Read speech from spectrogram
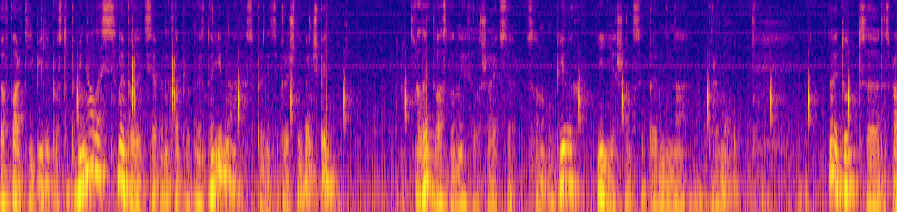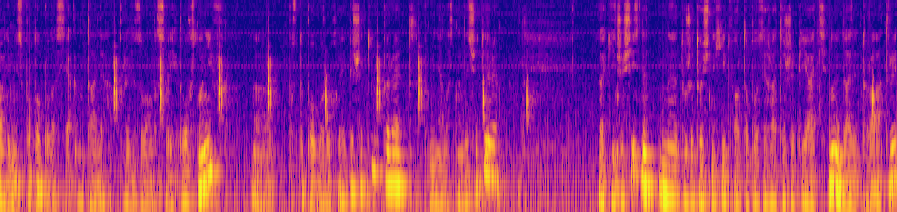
В партії білі просто помінялась, ну і позиція виникла приблизно рівна, суперниці пройшли в еншпіль. Але два слони залишаються саме у білих і є шанси певні на перемогу. Ну і тут е, насправді мені сподобалось, як Наталя реалізувала своїх двох слонів. Поступово рухає пішаків вперед, помінялась на d4. Е, Кінь G6 не, не дуже точний хід, варто було зіграти G5. Ну і далі тура А3,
